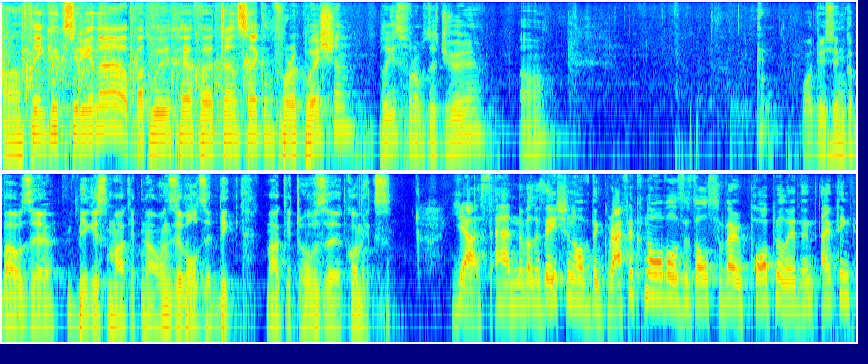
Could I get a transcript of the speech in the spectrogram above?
Uh, thank you, Katerina. But we have uh, 10 seconds for a question, please, from the jury. Uh-huh. What do you think about the biggest market now in the world, the big market of the comics? Yes, and novelization of the graphic novels is also very popular, and I think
